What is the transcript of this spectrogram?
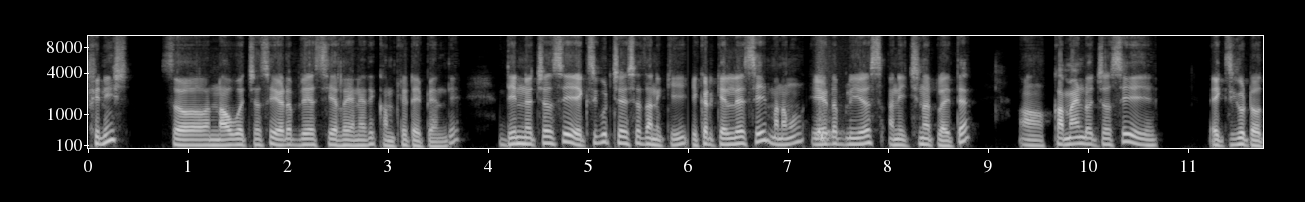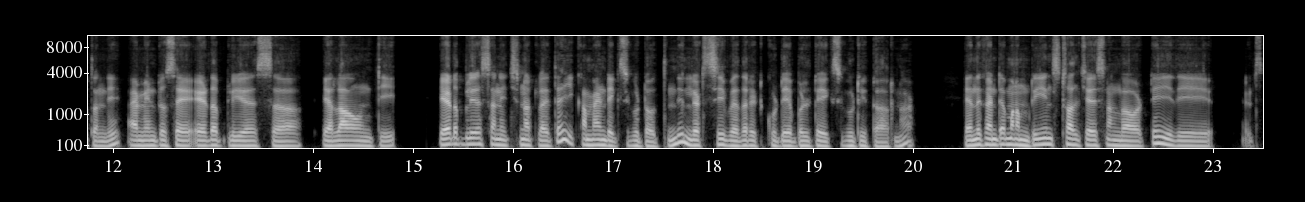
finish so now వచ్చేసి ఏడబ్ల్యూఎస్సిఎల్ఐ అనేది కంప్లీట్ అయిపోయింది. దీన్ని వచ్చేసి ఎగ్జిక్యూట్ చేసేదానికి ఇక్కడికి వెళ్ళేసి మనము ఏడబ్ల్యూఎస్ అని ఇచ్చినట్లయితే కమాండ్ వచ్చేసి ఎగ్జిక్యూట్ అవుతుంది. I mean to say AWS ఎలా ఉంది? ఏడబ్ల్యూఎస్ అని ఇచ్చినట్లయితే ఈ కమాండ్ ఎగ్జిక్యూట్ అవుతుంది. Let see whether it could able to execute it or not. ఎందుకంటే మనం రీఇన్స్టాల్ చేసినాం కాబట్టి ఇది it's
